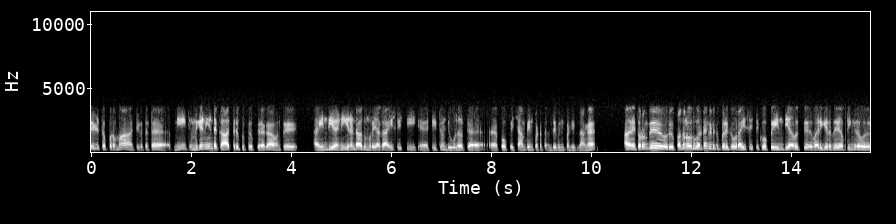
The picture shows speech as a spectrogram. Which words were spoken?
ஏழுக்கு அப்புறமா கிட்டத்தட்ட மிக நீண்ட காத்திருப்புக்கு பிறகா வந்து இந்திய அணி இரண்டாவது முறையாக ஐசிசி டி டுவெண்டி உலக கோப்பை சாம்பியன் பட்டத்தை வந்து வின் பண்ணியிருந்தாங்க. அதனைத் தொடர்ந்து ஒரு பதினோரு வருடங்களுக்கு பிறகு ஒரு ஐசிசி கோப்பை இந்தியாவுக்கு வருகிறது அப்படிங்கிற ஒரு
